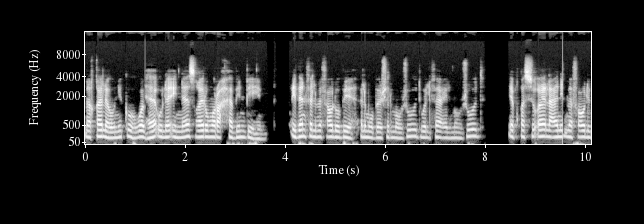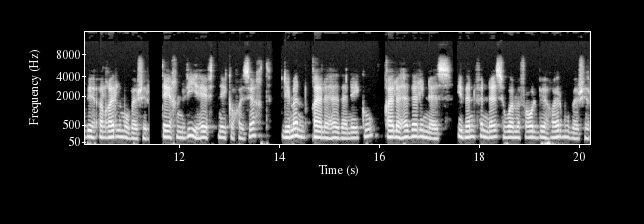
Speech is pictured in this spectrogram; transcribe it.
ما قاله نيكو هو هؤلاء الناس غير مرحب بهم. إذا فالمفعول به المباشر موجود والفاعل موجود. يبقى السؤال عن المفعول به الغير المباشر. tegen wie heeft نيكو gezegd لمن قال هذا نيكو؟ قال هذا للناس. إذا فالناس هو مفعول به غير مباشر.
